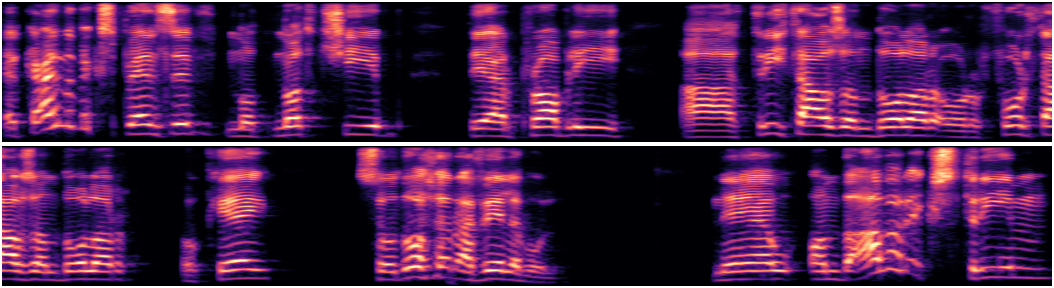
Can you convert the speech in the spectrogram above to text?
They're kind of expensive, not, not cheap. They are probably uh, $3,000 or $4,000, okay? So those are available. Now, on the other extreme,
